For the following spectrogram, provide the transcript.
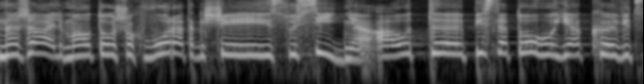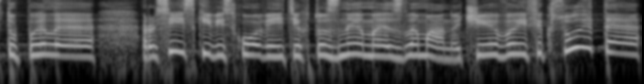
На жаль, мало того, що хвора, так ще й сусідня. А от е, після того, як відступили російські військові і ті, хто з ними з Лиману, чи ви фіксуєте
